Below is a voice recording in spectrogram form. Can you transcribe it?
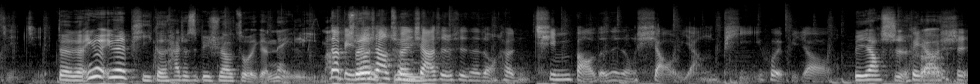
季节。对对，因为因为皮革它就是必须要做一个内里嘛。那比如说像春夏，是不是那种很轻薄的那种小羊皮会比较比较适合？比较适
